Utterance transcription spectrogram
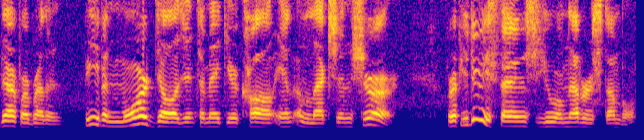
Therefore, brethren, be even more diligent to make your call and election sure. For if you do these things, you will never stumble.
